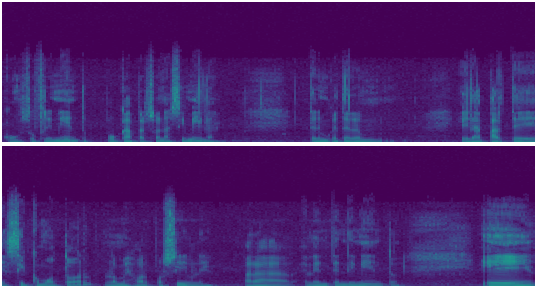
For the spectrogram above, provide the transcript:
con sufrimiento, poca persona asimila. Tenemos que tener eh, la parte psicomotor lo mejor posible para el entendimiento. Eh,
